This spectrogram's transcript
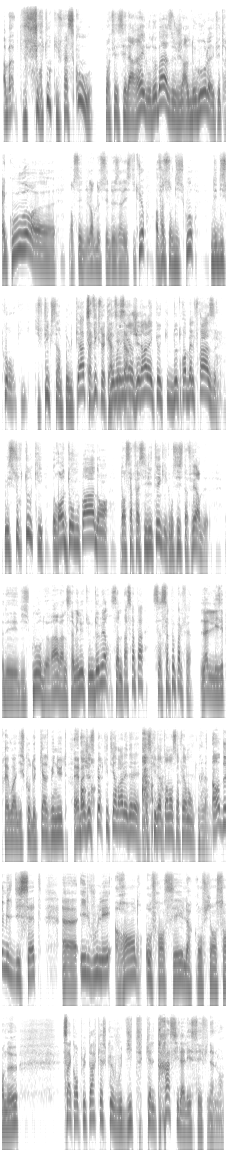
Ah bah, Surtout qu'il fasse court. Je crois que c'est la règle de base. Le général de Gaulle avait fait très court dans lors de ces deux investitures. Enfin, son discours, des discours qui, fixent un peu le cap. Ça fixe le cap, De manière générale, avec euh, deux, trois belles phrases, mais surtout qui ne retombent pas dans, dans sa facilité qui consiste à faire des discours de 20, 25 minutes, une demi-heure. Ça ne passera pas. Ça ne peut pas le faire. Là, l'Élysée prévoit un discours de 15 minutes. Eh ben, J'espère qu'il tiendra les délais, parce qu'il a tendance à faire long toujours. En 2017, euh, il voulait rendre aux Français leur confiance en eux. Cinq ans plus tard, qu'est-ce que vous dites? Quelle trace il a laissé finalement?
